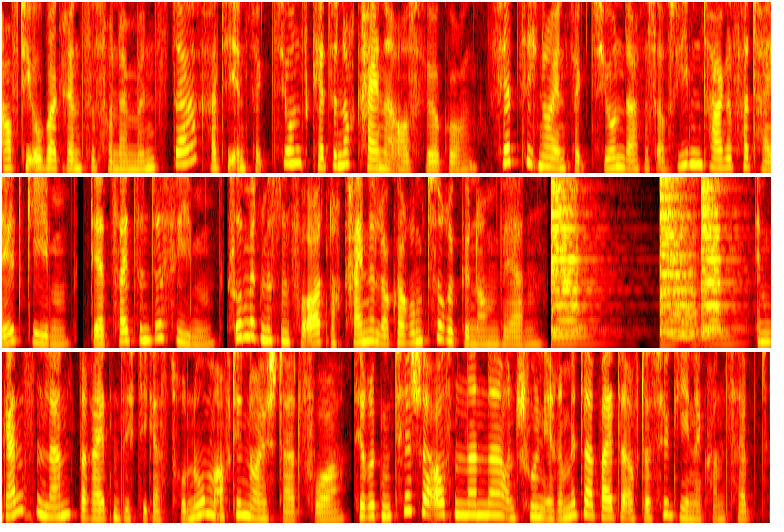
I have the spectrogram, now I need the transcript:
Auf die Obergrenze von Neumünster hat die Infektionskette noch keine Auswirkung. 40 Neuinfektionen darf es auf sieben Tage verteilt geben. Derzeit sind es sieben. Somit müssen vor Ort noch keine Lockerungen zurückgenommen werden. Im ganzen Land bereiten sich die Gastronomen auf den Neustart vor. Sie rücken Tische auseinander und schulen ihre Mitarbeiter auf das Hygienekonzept.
